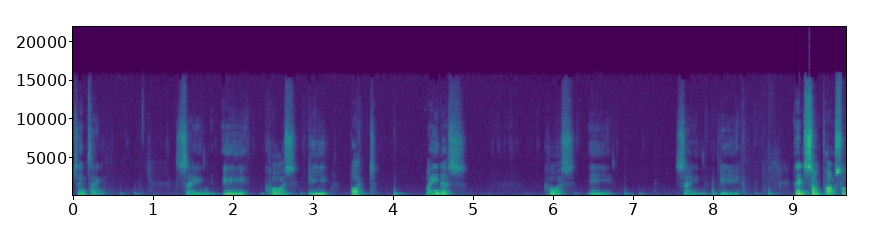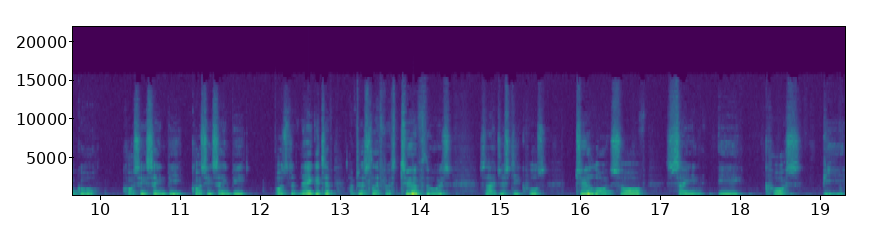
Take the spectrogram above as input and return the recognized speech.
same thing. Sine A cos B, but minus cos A sine B. Then some parts will go cos A sine B, cos A sine B, positive, negative. I'm just left with two of those, so that just equals two lots of sine A cos B,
